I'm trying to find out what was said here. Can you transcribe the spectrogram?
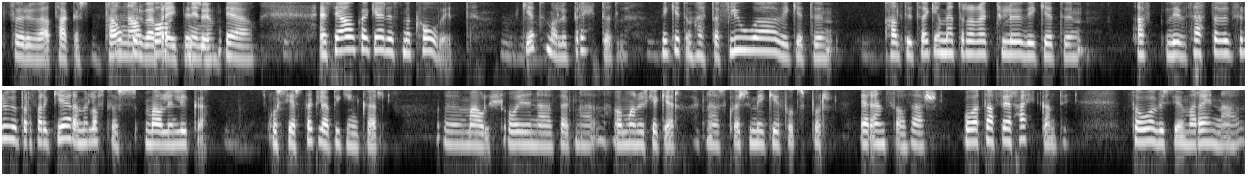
fyrir við að takast, þá fyrir við að breyta þessu. en sjáum hvað gerist með COVID. Við getum alveg breytt öllu. Við getum hægt að fljúa, við getum haldið tvekja metra reglu, við getum af, við, þetta við þurfum við bara að fara að gera með loftslagsmálin líka. Og sérstaklega byggingar uh, mál og yðnað vegna á mannvirkja gerð vegna þess hversu mikið fótspor er enþá þar. Og að það fer hækkandi. Þó að við séum að reyna að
